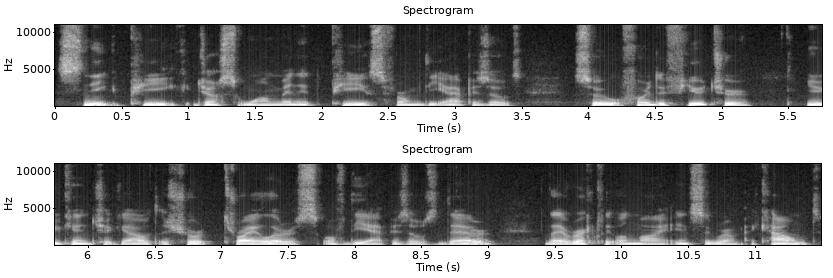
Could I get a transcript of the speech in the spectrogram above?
sneak peek, just one minute piece from the episodes. So for the future, you can check out a short trailers of the episodes there directly on my Instagram account.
